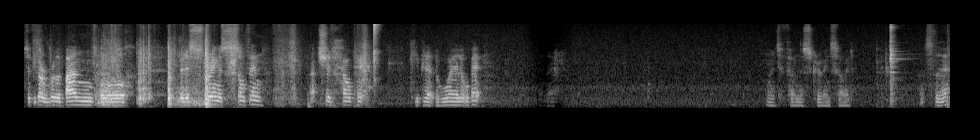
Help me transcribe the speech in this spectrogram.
So if you've got a rubber band or a bit of string or something, that should help it keep it out the way a little bit. I need to find the screw inside. That's there.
